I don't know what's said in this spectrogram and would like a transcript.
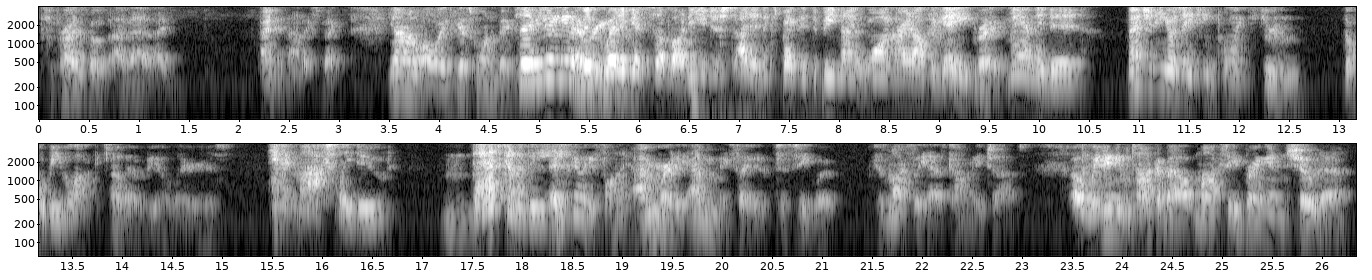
surprised both. I that I I did not expect. Yano always gets one big. So if he's gonna get a Every big way year. to get somebody, you just I didn't expect it to be night one right out the gate. Right. Man, they did. Imagine he goes 18 points through Mhm. the whole B block. Oh, that would be hilarious. Him and Moxley, dude. Mhm. That's gonna be. It's gonna be fun. I'm ready. I'm excited to see what because Moxley has comedy chops. Oh, we didn't even talk about Moxie bringing Shota.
